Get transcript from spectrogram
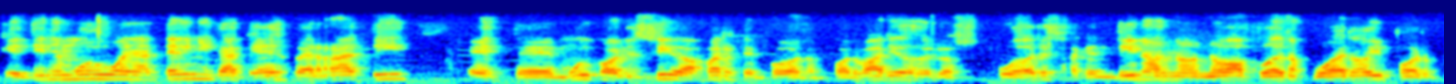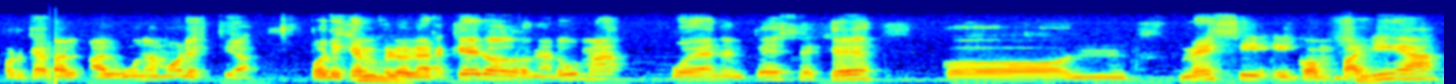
que tiene muy buena técnica, que es Berratti, este, muy conocido aparte por, por varios de los jugadores argentinos, no, no va a poder jugar hoy por, porque hay alguna molestia. Por ejemplo, el arquero Donnarumma juega en el PSG con Messi y compañía,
